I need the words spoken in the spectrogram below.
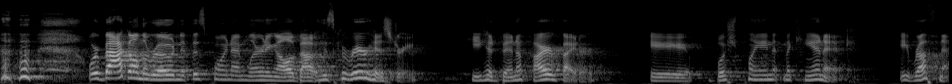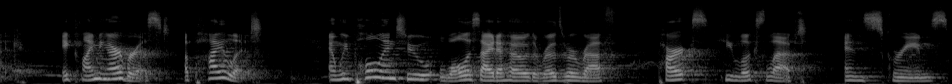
We're back on the road, and at this point, I'm learning all about his career history. He had been a firefighter, a bush plane mechanic, a roughneck, a climbing arborist, a pilot. And we pull into Wallace, Idaho. The roads were rough. Parks, he looks left and screams!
